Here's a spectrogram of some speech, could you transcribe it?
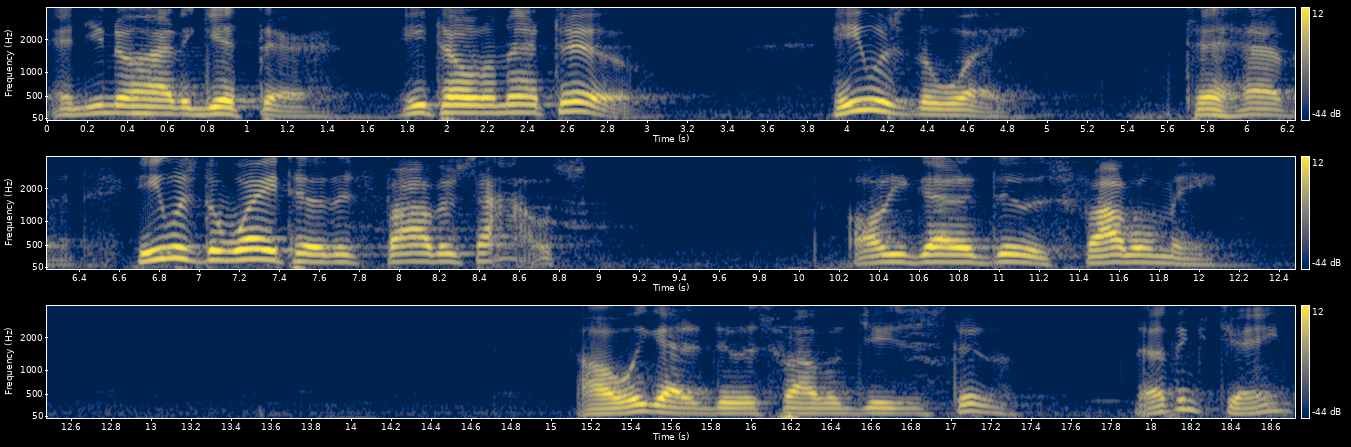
and you know how to get there. He told them that too. He was the way to heaven, he was the way to his Father's house. All you got to do is follow me. All we got to do is follow Jesus too. Nothing's changed.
